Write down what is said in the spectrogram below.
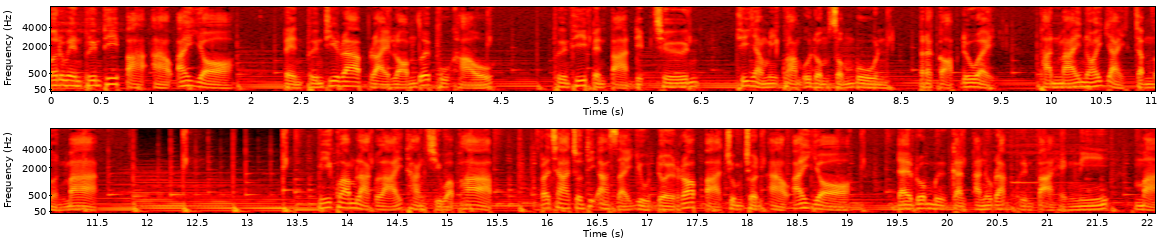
บริเวณพื้นที่ป่าอ่าวไอยอ เป็นพื้นที่ราบรายล้อมด้วยภูเขา พื้นที่เป็นป่าดิบชื้น ที่ยังมีความอุดมสมบูรณ์ ประกอบด้วยพันไม้น้อยใหญ่จำนวนมาก มีความหลากหลายทางชีวภาพ ประชาชนที่อาศัยอยู่โดยรอบป่าชุมชนอ่าวไอยอ ได้ร่วมมือกันอนุรักษ์ผืนป่าแห่งนี้มา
